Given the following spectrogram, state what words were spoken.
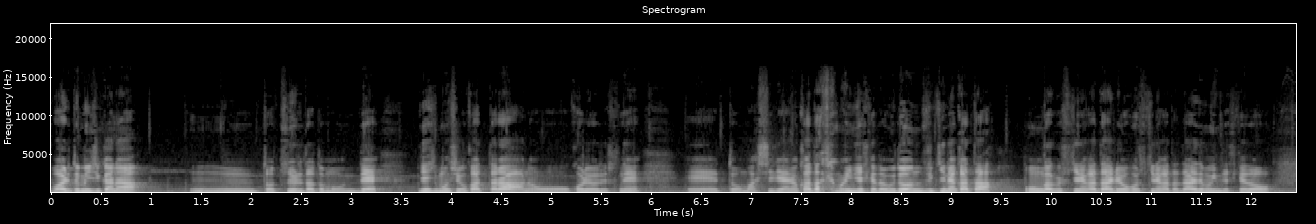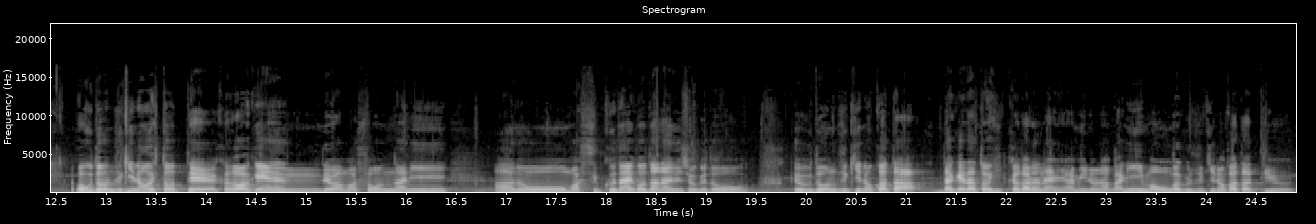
割と身近なうんとツールだと思うんで是非もしよかったらあのこれをですねえっ、とまあ知り合いの方でもいいんですけどうどん好きな方音楽好きな方両方好きな方誰でもいいんですけどうどん好きの人って香川県ではまあそんなにあのまあ、少ないことはないんでしょうけどうどん好きの方だけだと引っかからない網の中に、まあ、音楽好きの方っていう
